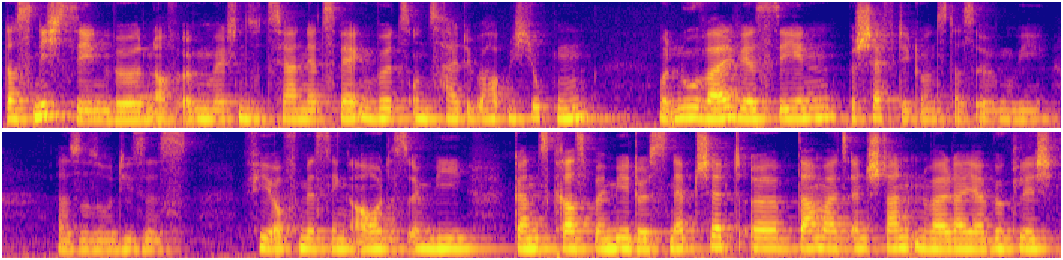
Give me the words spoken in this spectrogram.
das nicht sehen würden auf irgendwelchen sozialen Netzwerken, würde es uns halt überhaupt nicht jucken. Und nur weil wir es sehen, beschäftigt uns das irgendwie. Also so dieses Fear of Missing Out ist irgendwie ganz krass bei mir durch Snapchat äh, damals entstanden, weil da ja wirklich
